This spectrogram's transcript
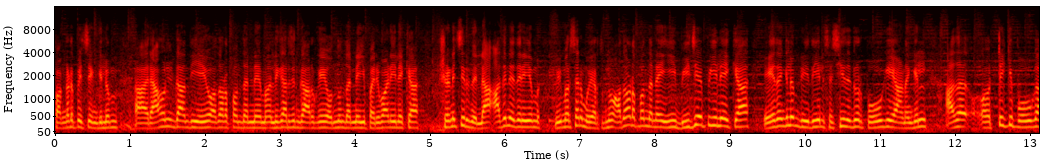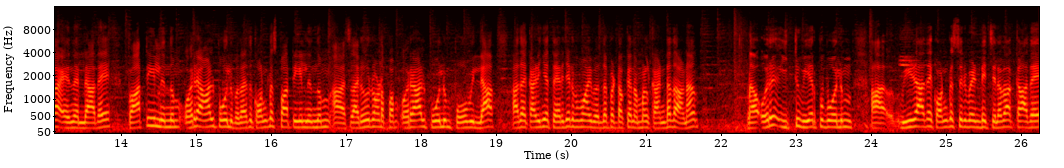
പങ്കെടുപ്പിച്ചെങ്കിലും രാഹുൽ ഗാന്ധിയെയോ അതോടൊപ്പം തന്നെ മല്ലികാർജുൻ ഖാർഗെയോ ഒന്നും തന്നെ ഈ പരിപാടിയിലേക്ക് ക്ഷണിച്ചിരുന്നില്ല. അതിനെതിരെയും വിമർശനം ഉയർത്തുന്നു. അതോടൊപ്പം തന്നെ ഈ ബി ജെ പിയിലേക്ക് ഏതെങ്കിലും രീതിയിൽ ശശി തരൂർ പോവുകയാണെങ്കിൽ അത് ഒറ്റയ്ക്ക് പോവുക എന്നല്ലാതെ പാർട്ടിയിൽ നിന്നും ഒരാൾ പോലും അതായത് കോൺഗ്രസ് പാർട്ടിയിൽ നിന്നും തരൂരിനോടൊപ്പം ഒരാൾ പോലും പോവില്ല. അത് കഴിഞ്ഞ തെരഞ്ഞെടുപ്പുമായി ബന്ധപ്പെട്ടൊക്കെ നമ്മൾ കണ്ടതാണ്. ഒരു ഇറ്റു വിയർപ്പ് പോലും വീഴാതെ കോൺഗ്രസിന് വേണ്ടി ചിലവാക്കാതെ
